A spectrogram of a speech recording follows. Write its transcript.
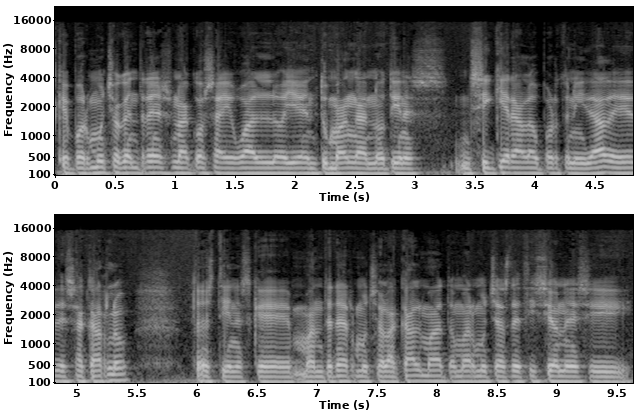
que por mucho que entrenes una cosa igual, oye, en tu manga no tienes siquiera la oportunidad de, de sacarlo. Entonces tienes que mantener mucho la calma, tomar muchas decisiones y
